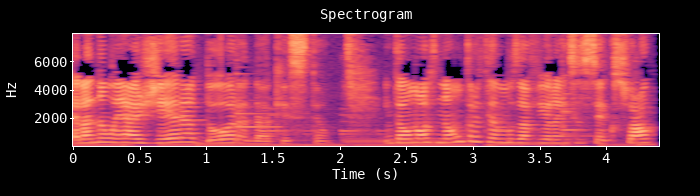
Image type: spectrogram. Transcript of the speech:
ela não é a geradora da questão. Então, nós não tratamos a violência sexual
